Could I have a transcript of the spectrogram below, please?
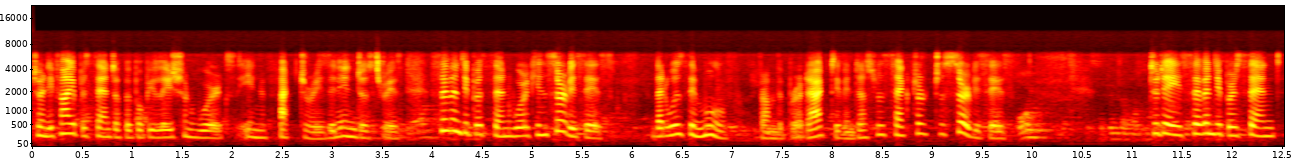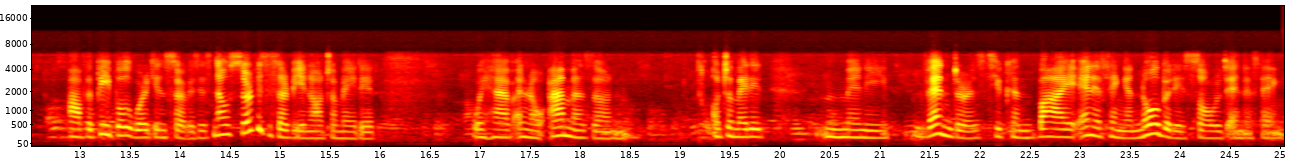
25% of the population works in factories, in industries. 70% work in services. That was the move from the productive industrial sector to services. Today, 70% of the people work in services. Now services are being automated. We have, I don't know, Amazon, automated many vendors. You can buy anything and nobody sold anything.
